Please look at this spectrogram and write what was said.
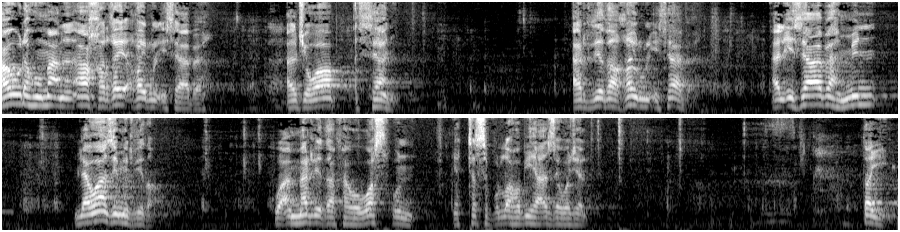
أو له معنى آخر غير غير الإثابة؟ الجواب الثاني. الرضا غير الإثابة. الإثابة من لوازم الرضا. وأما الرضا فهو وصف يتصف الله به عز وجل. طيب.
